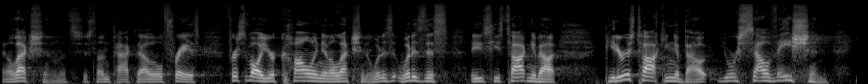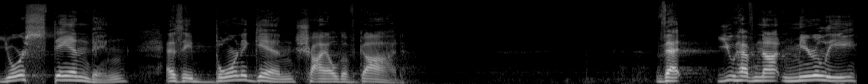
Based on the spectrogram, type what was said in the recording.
and election. Let's just unpack that little phrase. First of all, your calling and election. What is, it, what is this he's, he's talking about? Peter is talking about your salvation, your standing as a born again child of God. That you have not merely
